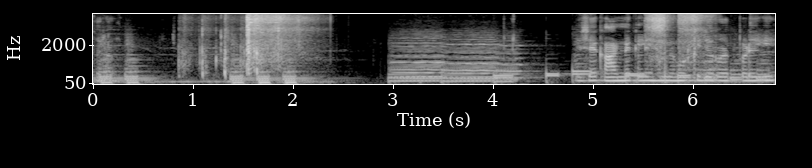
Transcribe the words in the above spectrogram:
तरफ़। इसे काटने के लिए हमें हुड की ज़रूरत पड़ेगी।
